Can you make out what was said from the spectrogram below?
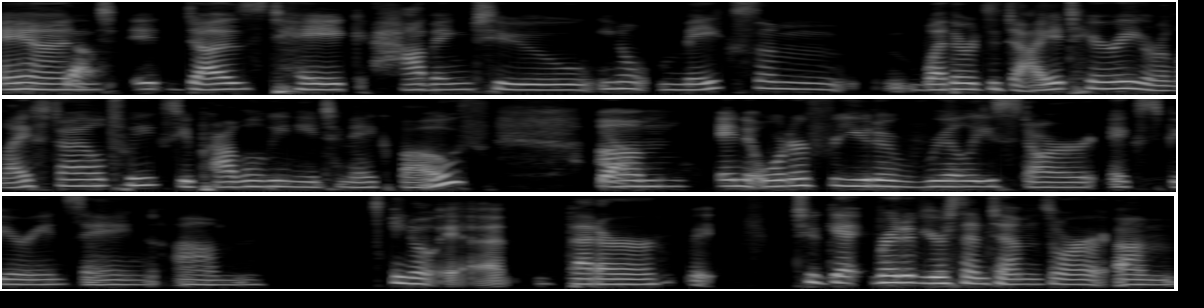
and yeah. it does take having to you know make some whether it's dietary or lifestyle tweaks you probably need to make both yeah. um, in order for you to really start experiencing um, you know uh, better to get rid of your symptoms or um,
